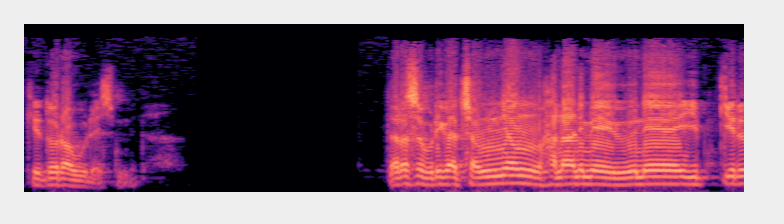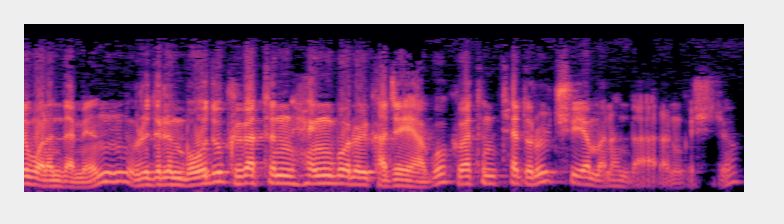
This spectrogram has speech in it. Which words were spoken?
기도라고 그랬습니다. 따라서 우리가 정령 하나님의 은혜에 입기를 원한다면 우리들은 모두 그 같은 행보를 가져야 하고 그 같은 태도를 취해야만 한다라는 것이죠.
